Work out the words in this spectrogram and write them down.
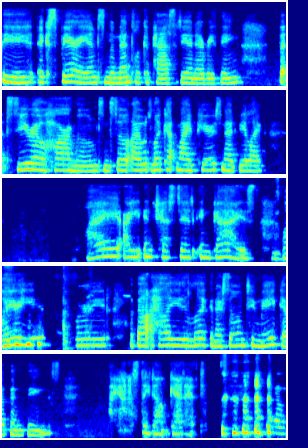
the experience and the mental capacity and everything, but zero hormones. And so I would look at my peers and I'd be like, why are you interested in guys? Why are you worried about how you look and are so into makeup and things? I honestly don't get it. I would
